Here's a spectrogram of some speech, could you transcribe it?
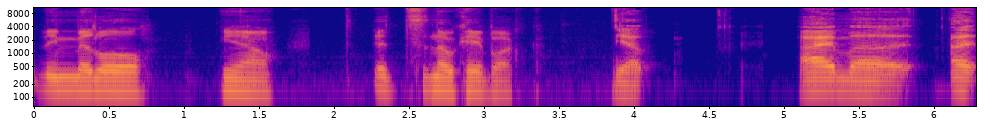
the middle. You know, it's an okay book. Yep. I'm uh I,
